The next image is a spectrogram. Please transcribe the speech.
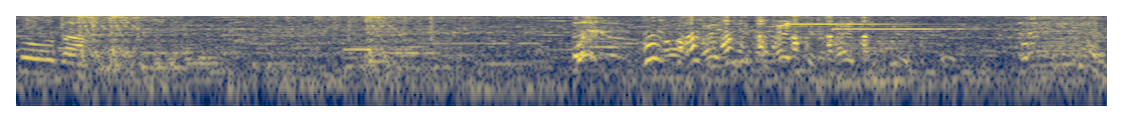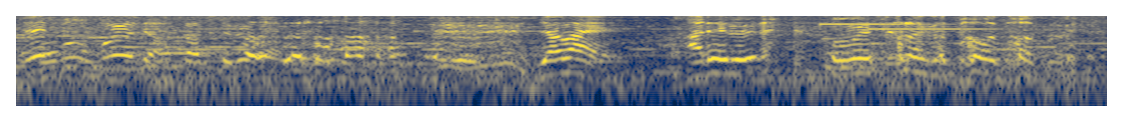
そうだ。え？この前で当たってる。やばい。荒れる。コメント欄がざわざわする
